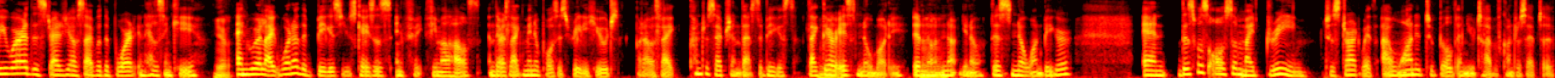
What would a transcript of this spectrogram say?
we were at the strategy offsite with the board in Helsinki. yeah. And we were like, what are the biggest use cases in f- female health? And there's like menopause is really huge. But I was like, contraception, that's the biggest. Like there is nobody, you know, mm-hmm. no, you know, there's no one bigger. And this was also my dream to start with. I wanted to build a new type of contraceptive.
